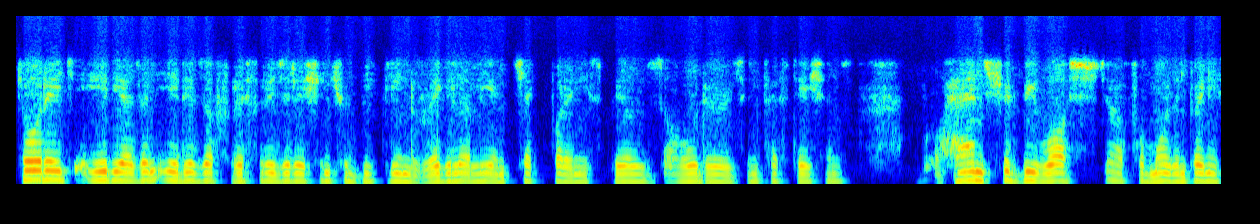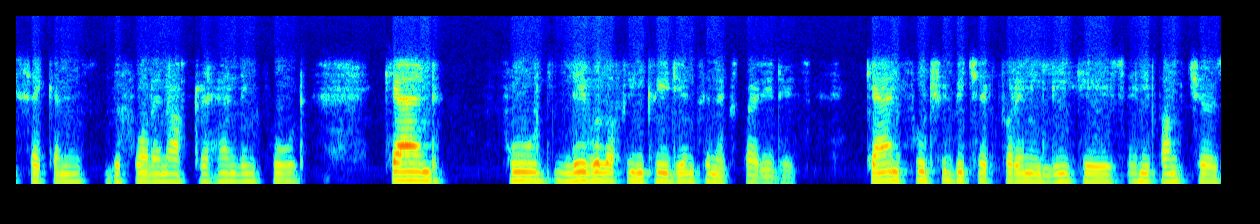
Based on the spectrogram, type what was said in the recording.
Storage areas and areas of refrigeration should be cleaned regularly and checked for any spills, odors, infestations. Hands should be washed uh, for more than 20 seconds before and after handling food. Canned food label of ingredients and expiry dates. Canned food should be checked for any leakage, any punctures,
